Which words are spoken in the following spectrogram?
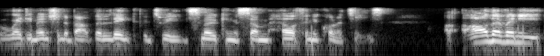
already mentioned about the link between smoking and some health inequalities. Are there any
